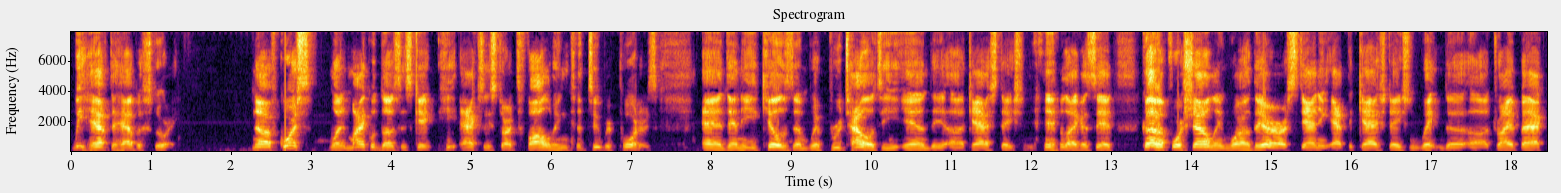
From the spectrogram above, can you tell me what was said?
we have to have a story. Now, of course, when Michael does escape, he actually starts following the two reporters. And then he kills them with brutality in the uh, gas station. like I said, kind of foreshadowing while they are standing at the gas station waiting to uh, drive back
